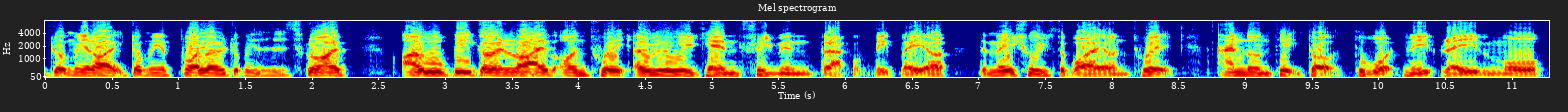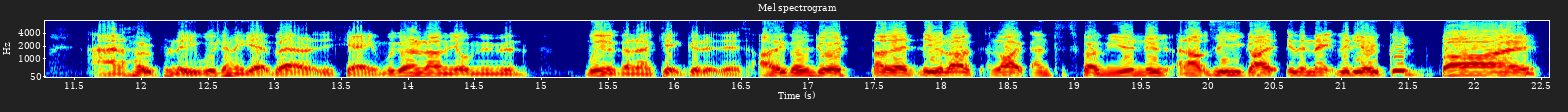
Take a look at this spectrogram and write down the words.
drop me a like, drop me a follow, drop me a subscribe. I will be going live on Twitch over the weekend streaming Black Ops 6 Beta. So make sure you stop by on Twitch and on TikTok to watch me play even more. And hopefully we're going to get better at this game. We're going to learn the old movement. We're going to get good at this. I hope you guys enjoyed. Like leave a like, like and subscribe if you're new. And I'll see you guys in the next video. Goodbye.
